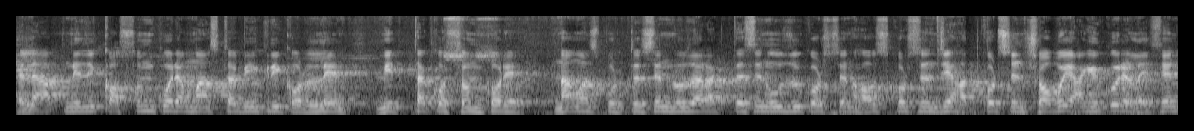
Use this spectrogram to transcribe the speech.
তাহলে আপনি যে কসম করে মাছটা বিক্রি করলেন, মিথ্যা কসম করে, নামাজ পড়তেছেন, রোজা রাখতেছেন, উজু করছেন, হজ করছেন যে হাত করছেন, সবই আগে করে লাইছেন,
